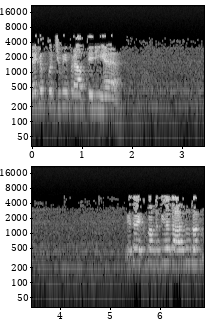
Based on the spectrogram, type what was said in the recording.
ਇਹ ਚ ਕੁਝ ਵੀ ਪ੍ਰਾਪਤੀ ਨਹੀਂ ਹੈ। ਇਹ ਤਾਂ ਇੱਕ ਪੰਕਤੀ ਤਾਰ ਦੂ ਤੁਹਾਨੂੰ।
